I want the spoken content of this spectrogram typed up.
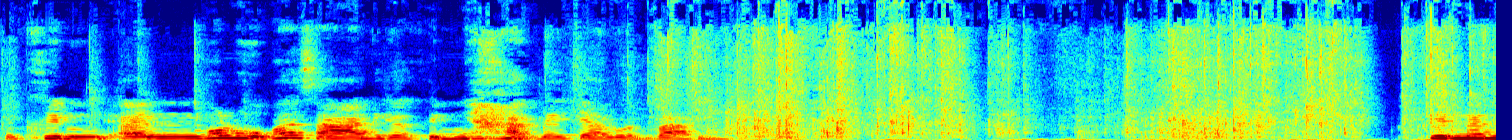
ก็ขึ้นอันบ่รู้ภาษานี่ก็ขึ้นยากเลยจ้ารถบัสนี่เป็นนั้น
